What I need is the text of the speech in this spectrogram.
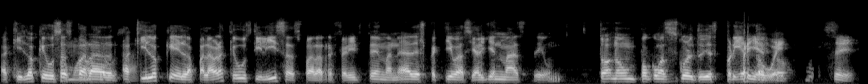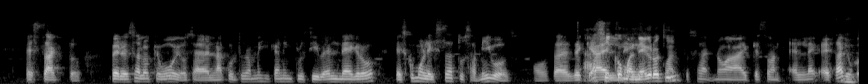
Aquí lo que usas ¿Cómo no para, usa? aquí lo que, la palabra que utilizas para referirte de manera despectiva hacia alguien más de un tono un poco más oscuro, el tuyo es prieto, güey. Sí, exacto. Pero es a lo que voy, o sea, en la cultura mexicana inclusive el negro es como le dices a tus amigos, o sea, es de que Ah, ah, como el negro aquí. ¿cuántos no hay que son el Exacto.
